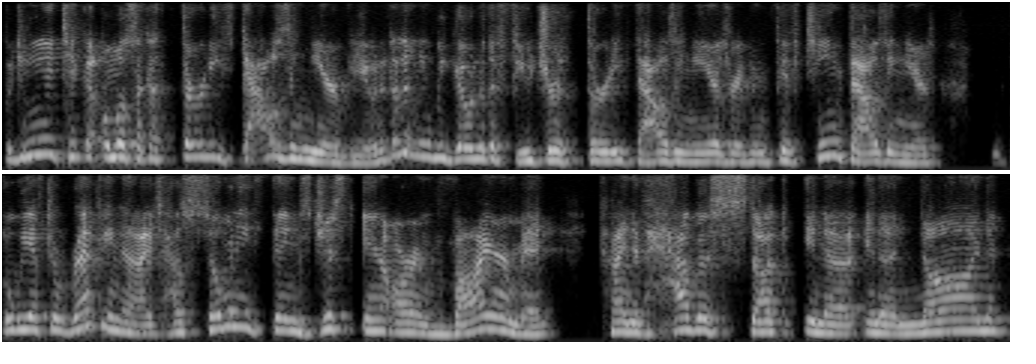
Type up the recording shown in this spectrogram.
but you need to take a, almost like a 30,000 year view. And it doesn't mean we go into the future 30,000 years or even 15,000 years, but we have to recognize how so many things just in our environment kind of have us stuck in a in a non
